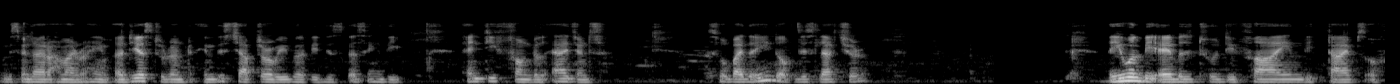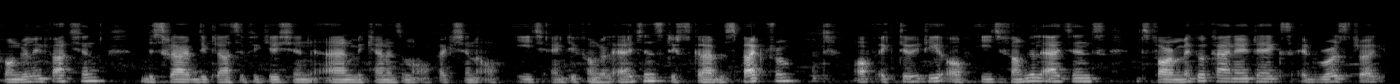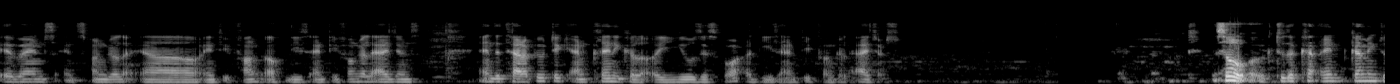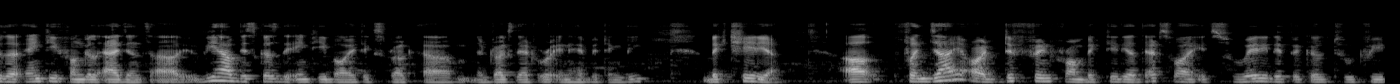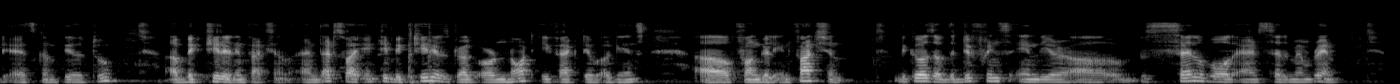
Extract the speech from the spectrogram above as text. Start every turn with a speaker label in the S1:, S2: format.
S1: Bismillah ar-Rahman rahim Uh, dear student, in this chapter we will be discussing the antifungal agents. So by the end of this lecture, you will be able to define the types of fungal infection, describe the classification and mechanism of action of each antifungal agent, describe the spectrum of activity of each fungal agent, its pharmacokinetics, adverse drug events, its fungal uh, antifung of these antifungal agents, and the therapeutic and clinical uses for these antifungal agents. So to the coming to the antifungal agents, uh, we have discussed the antibiotics drug um, drugs that were inhibiting the bacteria. Uh, fungi are different from bacteria. That's why it's very difficult to treat as compared to a bacterial infection, and that's why antibacterial drugs are not effective against uh, fungal infection because of the difference in their uh, cell wall and cell membrane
